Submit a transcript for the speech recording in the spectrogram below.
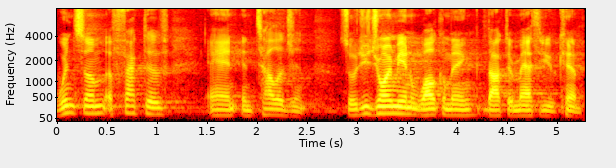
winsome, effective, and intelligent. So, would you join me in welcoming Dr. Matthew Kim?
